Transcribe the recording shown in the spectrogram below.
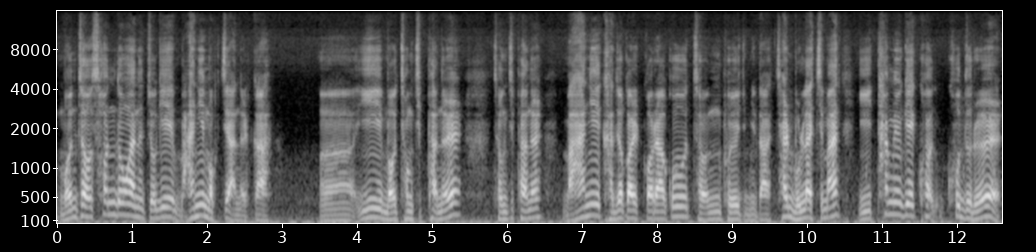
먼저 선동하는 쪽이 많이 먹지 않을까. 어, 이 뭐 정치판을 정치판을 많이 가져갈 거라고 전 보여집니다. 잘 몰랐지만 이 탐욕의 코드를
